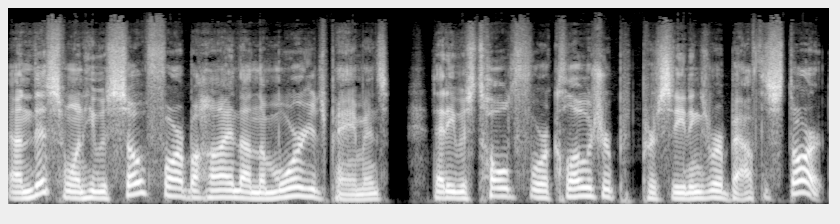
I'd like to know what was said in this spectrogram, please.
On this one, he was so far behind on the mortgage payments that he was told foreclosure proceedings were about to start.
